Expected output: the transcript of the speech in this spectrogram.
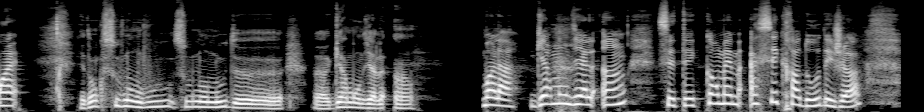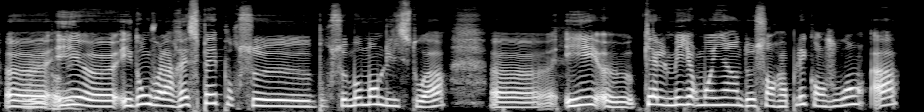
Ouais. Et donc, souvenons-vous, souvenons-nous de euh, Guerre mondiale 1. Voilà, Guerre mondiale 1, c'était quand même assez crado déjà, Euh, Oui, bah et, oui. euh, et donc voilà, respect pour ce pour ce moment de l'histoire, euh, et euh, quel meilleur moyen de s'en rappeler qu'en jouant à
